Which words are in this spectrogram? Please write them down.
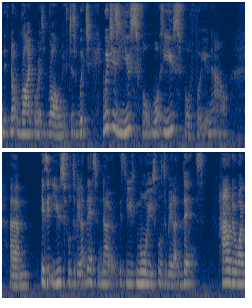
It's not right or it's wrong. It's just which which is useful. What's useful for you now? Um, is it useful to be like this? No. It's more useful to be like this. How do I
